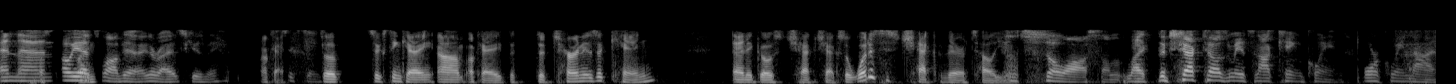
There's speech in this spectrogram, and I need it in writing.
and then oh yeah, Fine. twelve. Yeah, you're right. Excuse me. Okay. 16. So 16K. Um, okay. The the turn is a king, and it goes check check. So what does this check there tell you? It's so awesome. Like the check tells me it's not king queen or queen nine.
